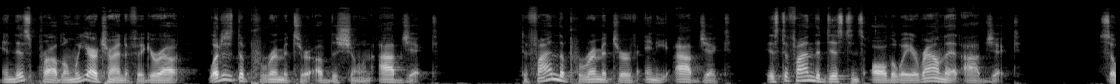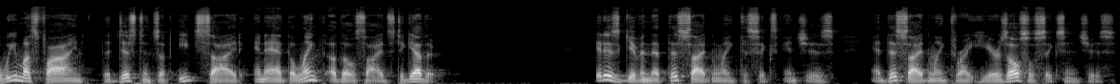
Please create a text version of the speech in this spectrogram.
In this problem, we are trying to figure out what is the perimeter of the shown object. To find the perimeter of any object is to find the distance all the way around that object. So we must find the distance of each side and add the length of those sides together. It is given that this side length is 6 inches and this side length right here is also 6 inches.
